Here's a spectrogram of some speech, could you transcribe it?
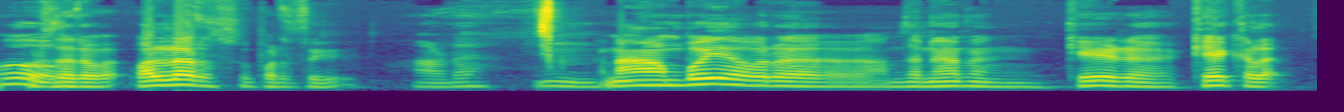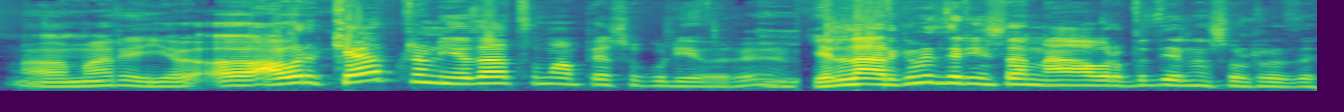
ஓ. தடவை. வல்லரசு படத்துக்கு. நான் போய் அவரை அந்த நேரம் கே கேட்கல. அது மாதிரி அவர் கேப்டன் யதார்த்தமாக பேசக்கூடியவர். எல்லாருக்குமே தெரியும் சார் நான் அவரை பற்றி என்ன சொல்கிறது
